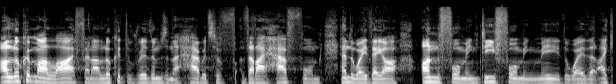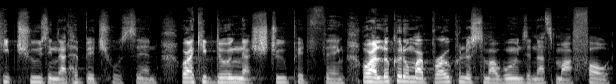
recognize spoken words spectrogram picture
I look at my life and I look at the rhythms and the habits of, that I have formed and the way they are unforming, deforming me, the way that I keep choosing that habitual sin, or I keep doing that stupid thing, or I look at all my brokenness and my wounds and that's my fault,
